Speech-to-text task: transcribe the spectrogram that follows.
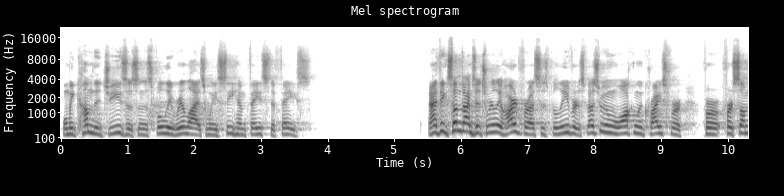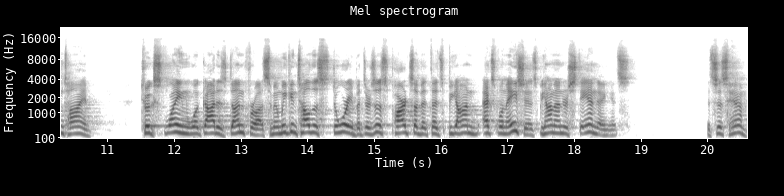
when we come to Jesus and is fully realized when we see him face to face. And I think sometimes it's really hard for us as believers, especially when we're walking with Christ for, for, for some time, to explain what God has done for us. I mean, we can tell this story, but there's just parts of it that's beyond explanation, it's beyond understanding. It's, it's just Him.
